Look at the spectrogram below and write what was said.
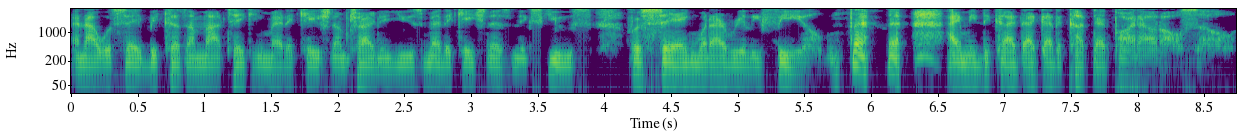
And I would say because I'm not taking medication, I'm trying to use medication as an excuse for saying what I really feel. I mean, I got to cut that part out also.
